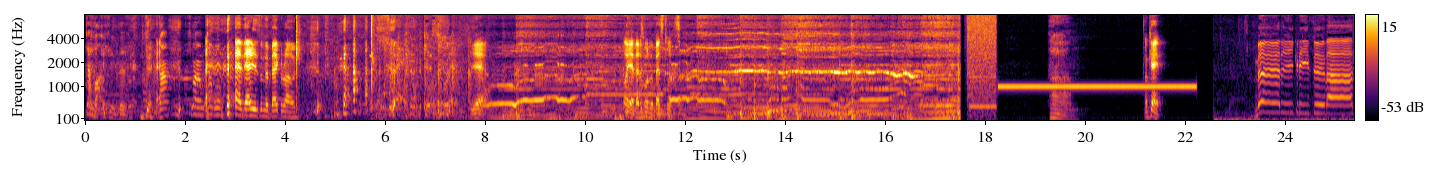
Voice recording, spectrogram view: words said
짱. 짱. 시간 하고. and there he is in the background. Yeah. Oh yeah, that is one of the best clips. Um, okay. Merry Christmas!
